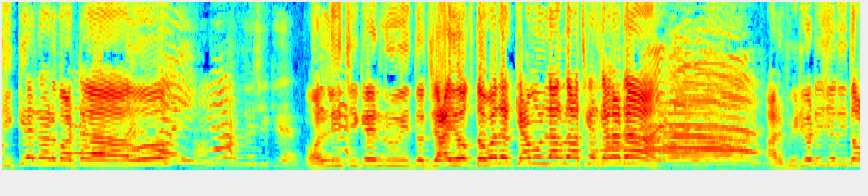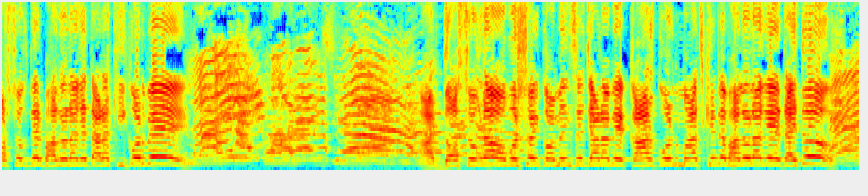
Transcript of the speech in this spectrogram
চিকেন আর বাটা ও। অনলি চিকেন রুই। তো যাই হোক তোমাদের কেমন লাগল আজকের খেলাটা? আর ভিডিওটি যদি দর্শকদের ভালো লাগে তারা কি করবে? আর দর্শকরা অবশ্যই কমেন্টসে জানাবে কার কোন মাছ খেতে ভালো লাগে তাই তো? হ্যাঁ।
